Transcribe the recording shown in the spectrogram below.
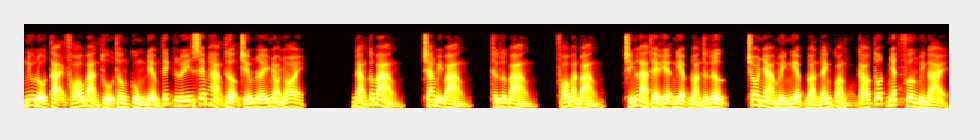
nưu đồ tại phó bản thủ thông cùng điểm tích lũy xếp hạng thượng chiếm lấy nhỏ nhoi. Đẳng cấp bảng, trang bị bảng, thực lực bảng, phó bản bảng, chính là thể hiện nghiệp đoàn thực lực, cho nhà mình nghiệp đoàn đánh quảng cáo tốt nhất phương bình đài.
